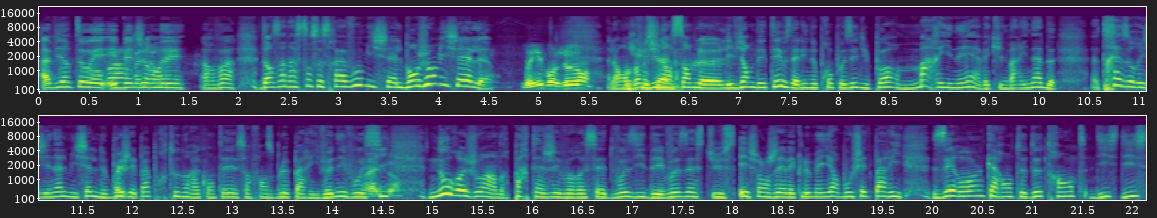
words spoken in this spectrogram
À bientôt Au et, et revoir, belle bonne journée. journée. Au revoir. Dans un instant, ce sera à vous, Michel. Bonjour, Michel. Oui, bonjour. Alors, on Bonjour, cuisine Michel. ensemble euh, les viandes d'été. Vous allez nous proposer du porc mariné avec une marinade euh, très originale. Michel, ne bougez pas pour tout nous raconter sur France Bleu Paris. Venez vous aussi nous rejoindre, partager vos recettes, vos idées, vos astuces, échanger avec le meilleur boucher de Paris. 01 42 30 10 10.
